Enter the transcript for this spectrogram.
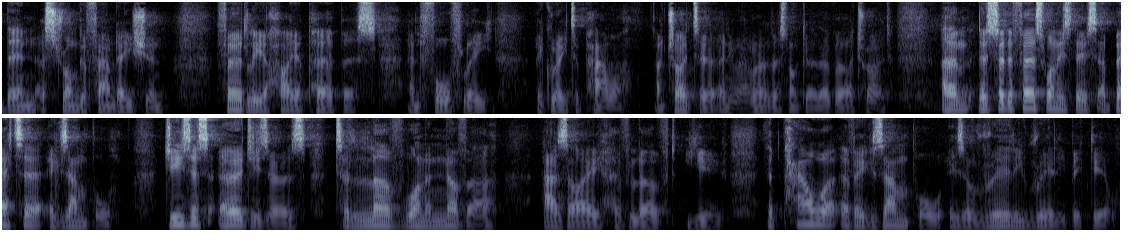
then a stronger foundation, thirdly, a higher purpose, and fourthly, a greater power. I tried to, anyway, let's not go there, but I tried. Um, so the first one is this a better example. Jesus urges us to love one another as I have loved you. The power of example is a really, really big deal.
